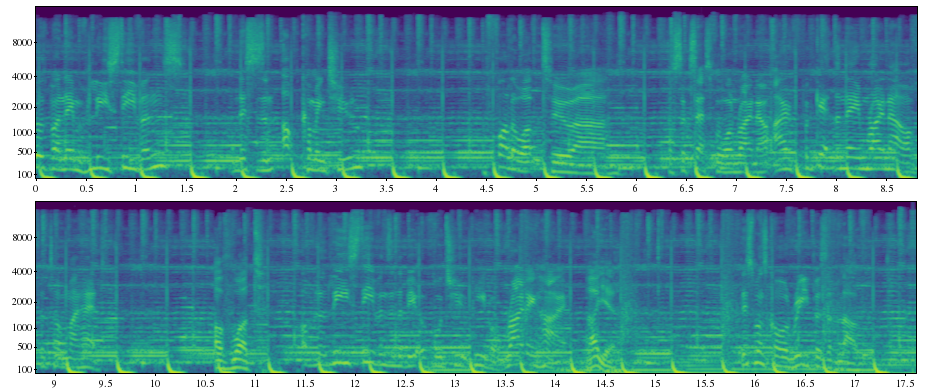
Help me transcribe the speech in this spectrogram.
Goes by the name of Lee Stevens, and this is an upcoming tune, a follow up to uh, successful one right now. I forget the name right now off the top of my head. Of what? Of the Lee Stevens and the Beautiful People, Riding High. Ah, yeah. This one's called Reapers of Love.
